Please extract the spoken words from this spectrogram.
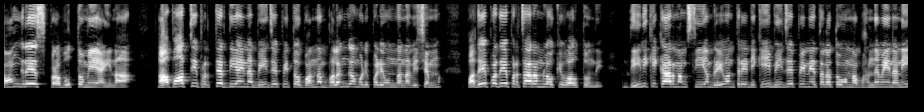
కాంగ్రెస్ ప్రభుత్వమే అయినా ఆ పార్టీ ప్రత్యర్థి అయిన బీజేపీతో బంధం బలంగా ముడిపడి ఉందన్న విషయం పదే పదే ప్రచారంలోకి అవుతుంది దీనికి కారణం సీఎం రేవంత్ రెడ్డికి బీజేపీ నేతలతో ఉన్న బంధమేనని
